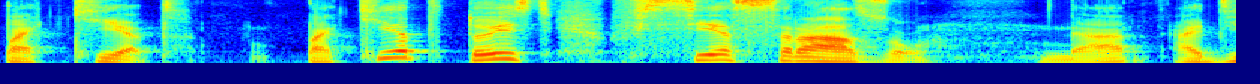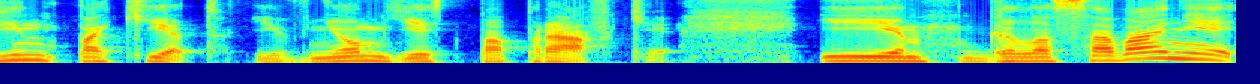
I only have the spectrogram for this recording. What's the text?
Пакет. Пакет, то есть все сразу — да, один пакет, и в нем есть поправки. И голосование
